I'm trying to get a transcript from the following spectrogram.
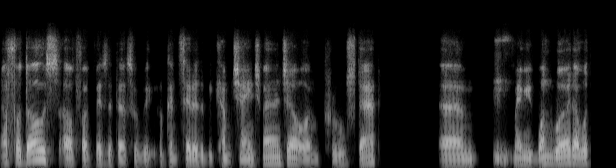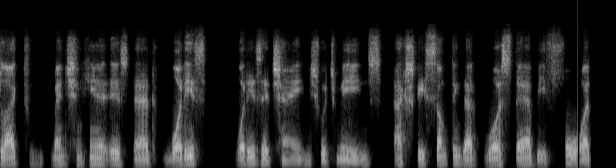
Now, for those of our visitors who, who consider to become change manager or improve that, um, maybe one word I would like to mention here is that what is what is a change, which means actually something that was there before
